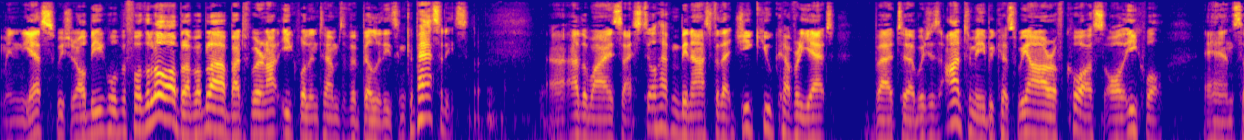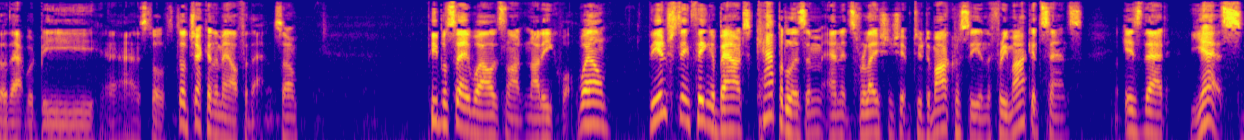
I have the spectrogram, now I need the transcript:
I mean, yes, we should all be equal before the law, blah, blah, blah, but we're not equal in terms of abilities and capacities. Uh, otherwise, I still haven't been asked for that GQ cover yet, but uh, which is odd to me because we are, of course, all equal, and so that would be uh, still still checking the mail for that. So people say, well, it's not, not equal. Well, the interesting thing about capitalism and its relationship to democracy in the free market sense is that, yes,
